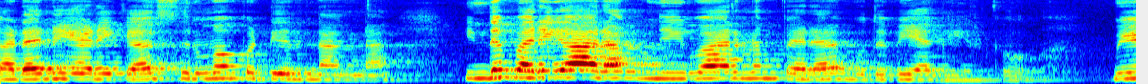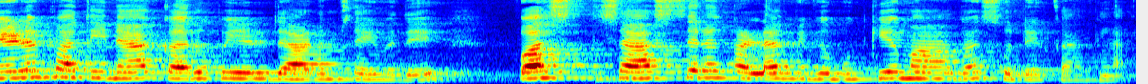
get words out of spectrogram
கடனை அடைக்க சிரமப்பட்டு இருந்தாங்கன்னா இந்த பரிகாரம் நிவாரணம் பெற உதவியாக இருக்கும். மேலும் பார்த்தீங்கன்னா கருப்பியல் தானம் செய்வது பஸ் சாஸ்திரங்களில் மிக முக்கியமாக சொல்லியிருக்காங்களாம்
